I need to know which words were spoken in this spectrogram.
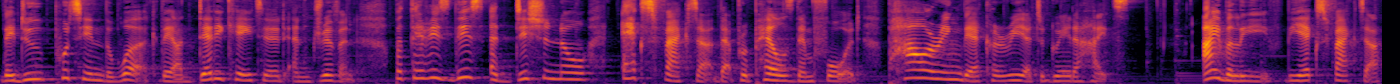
they do put in the work, they are dedicated and driven, but there is this additional X factor that propels them forward, powering their career to greater heights. I believe the X factor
